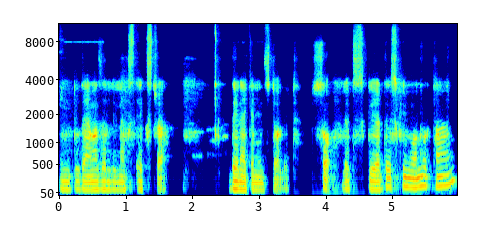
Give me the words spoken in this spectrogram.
into the Amazon Linux Extra. Then I can install it. So let's clear the screen one more time.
